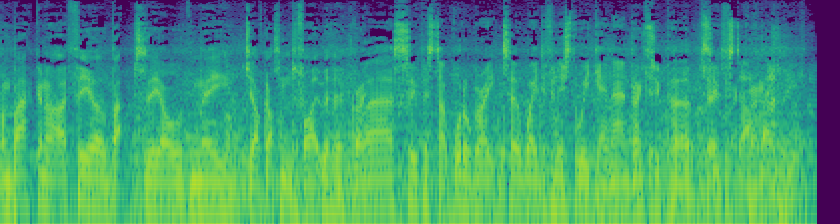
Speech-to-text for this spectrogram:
I'm back, and I feel back to the old me. I've got something to fight with. Her. Great. Uh, super stuff. What a great uh, way to finish the weekend, Andrew. Superb. Cheers. Super stuff. Thank you.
